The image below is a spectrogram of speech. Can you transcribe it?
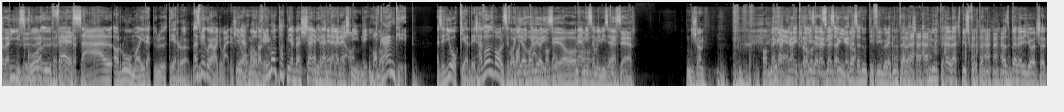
óra, 10-kor repülőre. ő felszáll a római repülőtérről. Ez még olyan hagyományos, Jó, ugye? Mondhatni, oké. mondhatni ebben semmi Ebben- rendellenes ebben- nincs. Magángép? Ez egy jó kérdés. Hát az valószínűleg Vagy a a, vagy a, vatikáni izé, magány. a, Nem hiszem, hogy vizer. Vizer. Nincs van. A Megáll nem. mindenkit a Nem, vizeret, nem, vesz a, nem, nem. vesz a duty free-ből egy nutellás, nutellás piskóta, az beveri gyorsan.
